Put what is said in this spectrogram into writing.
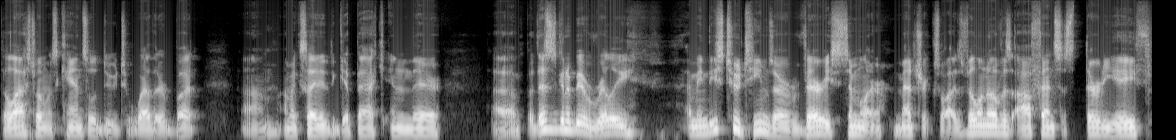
The last one was canceled due to weather, but um, I'm excited to get back in there. Uh, but this is going to be a really I mean, these two teams are very similar metrics wise. Villanova's offense is 38th,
